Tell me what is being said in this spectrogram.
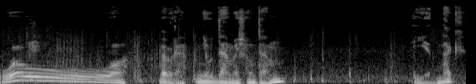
Wow! Dobra, nie udamy się tam. Jednak.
